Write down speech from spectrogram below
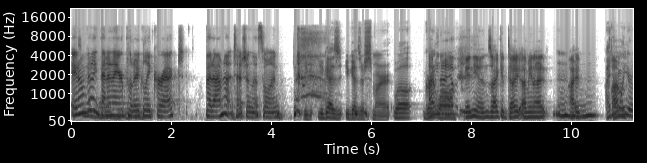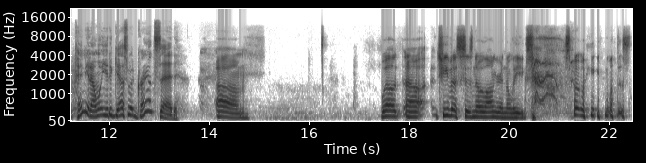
I don't feel like Ben and I are politically correct, but I'm not touching this one. you, you guys, you guys are smart. Well, Grant I mean, I have opinions. I could tell you. I mean, I, Mhm. I don't I'm- want your opinion. I want you to guess what Grant said. Um, well, uh, Chivas is no longer in the leagues, so we will just.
